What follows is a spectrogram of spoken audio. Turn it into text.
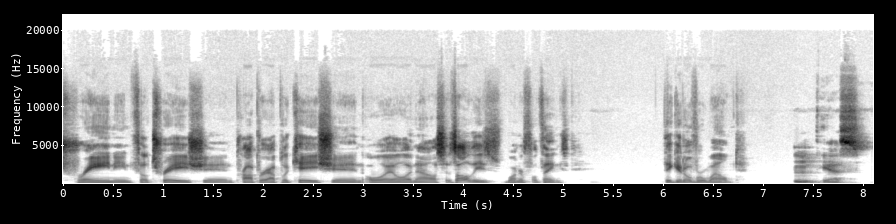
training filtration proper application oil analysis all these wonderful things. They get overwhelmed. Mm, yes.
